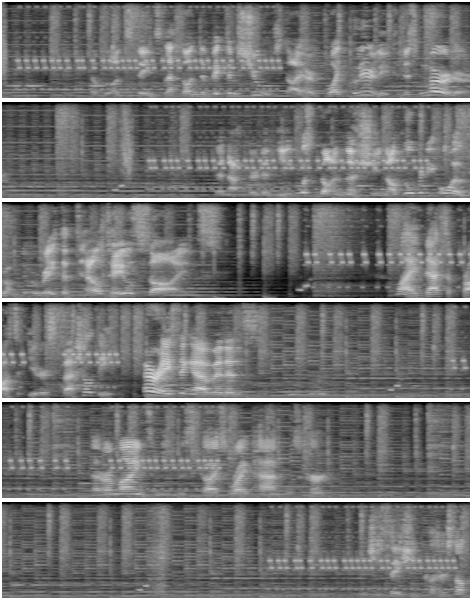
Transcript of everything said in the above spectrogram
The bloodstains left on the victim's shoes tie her quite clearly to this murder. Then after the deed was done, she knocked over the oil drum to erase the telltale signs. Why, that's a prosecutor's specialty. Erasing evidence. That reminds me, this guy's right hand was hurt. Did she say she cut herself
